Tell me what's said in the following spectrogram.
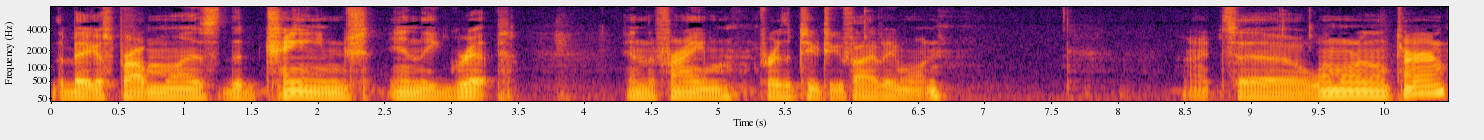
the biggest problem was the change in the grip in the frame for the 225A1. Alright, so one more little turn.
